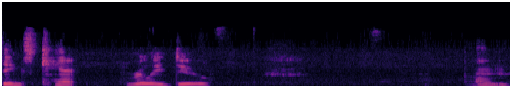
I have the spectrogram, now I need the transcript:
things can't really do. Um,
